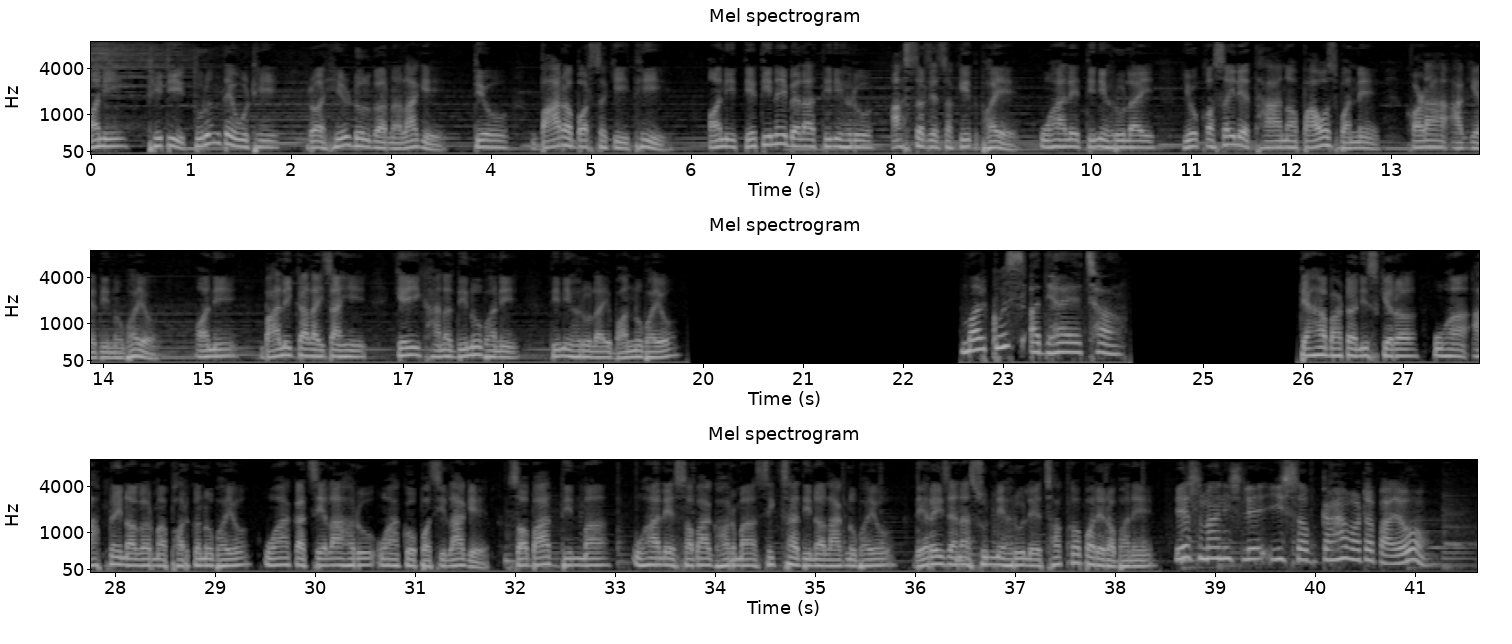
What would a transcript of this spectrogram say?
अनि ठिटी तुरन्तै उठी र हिँडडुल गर्न लागे। त्यो बाह्र वर्षकी थिए अनि त्यति नै बेला तिनीहरू आश्चर्यचकित भए। उहाँले तिनीहरूलाई यो कसैले थाहा नपाओस् भन्ने कडा आज्ञा दिनुभयो। अनि बालिकालाई चाहिँ केही खान दिनु भनी तिनीहरूलाई भन्नुभयो मर्कुस अध्याय छ। त्यहाँबाट निस्केर उहाँ आफ्नै नगरमा फर्कनुभयो। उहाँका चेलाहरू उहाँको पछि लागे। सबात दिनमा उहाँले सभाघरमा शिक्षा दिन लाग्नुभयो। धेरैजना सुन्नेहरूले छक्क परेर भने यस मानिसले यी सब कहाँबाट पायो?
